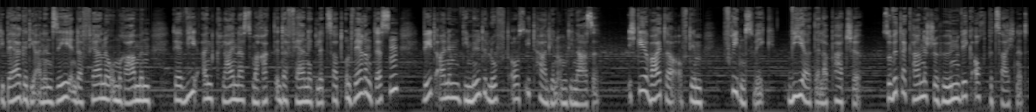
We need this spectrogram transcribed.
die Berge, die einen See in der Ferne umrahmen, der wie ein kleiner Smaragd in der Ferne glitzert und währenddessen weht einem die milde Luft aus Italien um die Nase. Ich gehe weiter auf dem Friedensweg, Via della Pace. So wird der Karnische Höhenweg auch bezeichnet,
